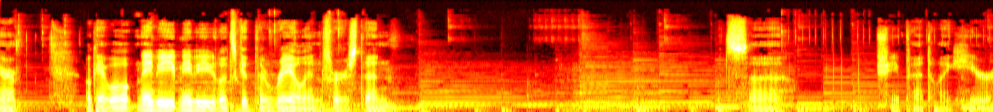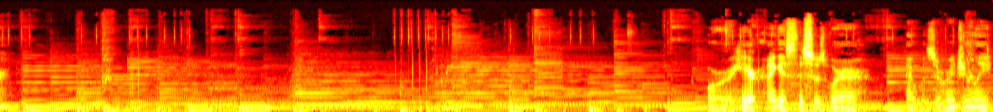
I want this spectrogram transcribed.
Here. Okay, well, maybe maybe let's get the rail in first then. Let's uh, shape that to like here. Or here. I guess this was where I was originally.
